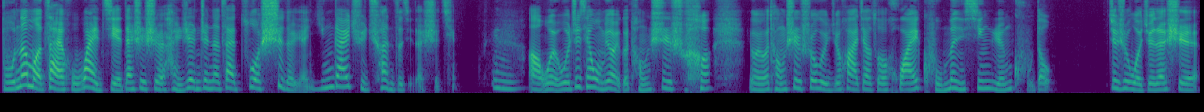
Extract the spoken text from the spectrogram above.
不那么在乎外界，但是是很认真的在做事的人应该去劝自己的事情嗯啊。我我之前我们有一个同事说，有一个同事说过一句话，叫做“怀苦闷心，人苦斗”，就是我觉得是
